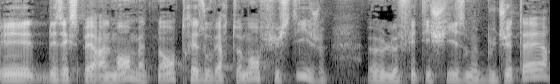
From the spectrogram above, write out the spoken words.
Et des experts allemands, maintenant, très ouvertement, fustigent le fétichisme budgétaire,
